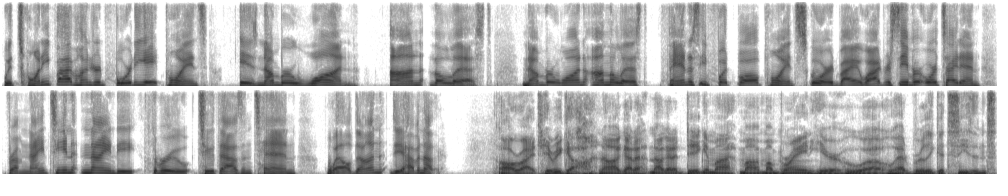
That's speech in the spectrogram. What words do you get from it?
with 2,548 points is number one on the list. Number one on the list. Fantasy football points scored by a wide receiver or tight end from 1990 through 2010. Well done. Do you have another? All right, here we go. Now I gotta now I gotta dig in my my, my brain here. Who uh, who had really good seasons?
